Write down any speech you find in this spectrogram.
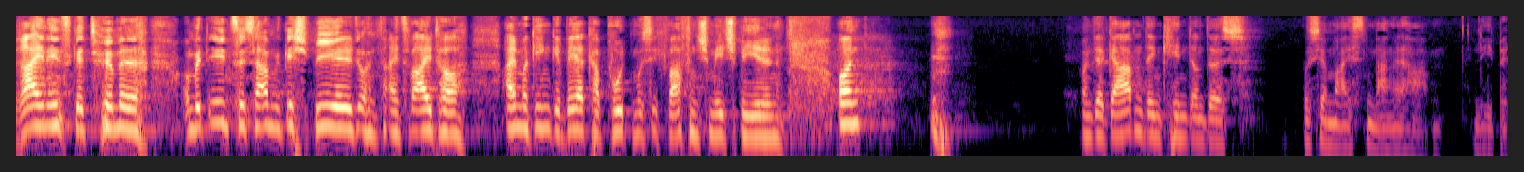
rein ins Getümmel und mit ihm zusammen gespielt und eins weiter. Einmal ging Gewehr kaputt, muss ich Waffenschmied spielen. Und, und wir gaben den Kindern das, wo sie am meisten Mangel haben. Liebe.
